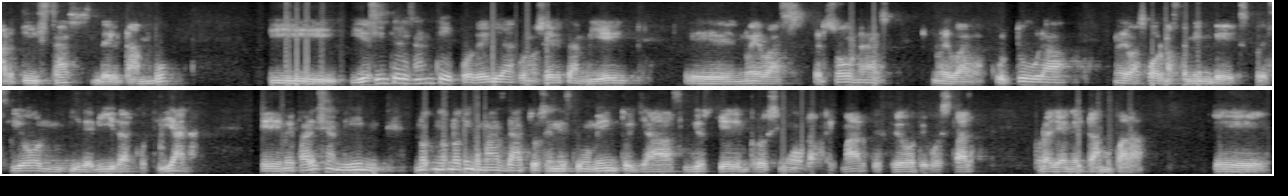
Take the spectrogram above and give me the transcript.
artistas del tambo y, es interesante poder ya conocer también eh, nuevas personas, nueva cultura, nuevas formas también de expresión y de vida cotidiana. Eh, me parece a mí, no, no, tengo más datos en este momento, ya si Dios quiere, en próximo martes creo debo estar por allá en el campo para eh,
